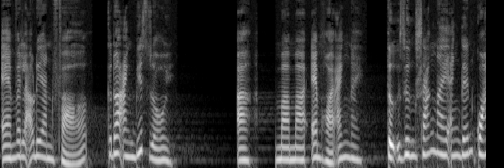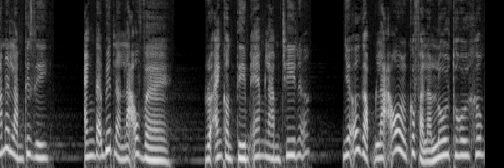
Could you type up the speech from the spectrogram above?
em với lão đi ăn phở, cái đó anh biết rồi. À, mà mà em hỏi anh này, tự dưng sáng nay anh đến quán để làm cái gì? Anh đã biết là lão về, rồi anh còn tìm em làm chi nữa? Nhỡ gặp lão có phải là lôi thôi không?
